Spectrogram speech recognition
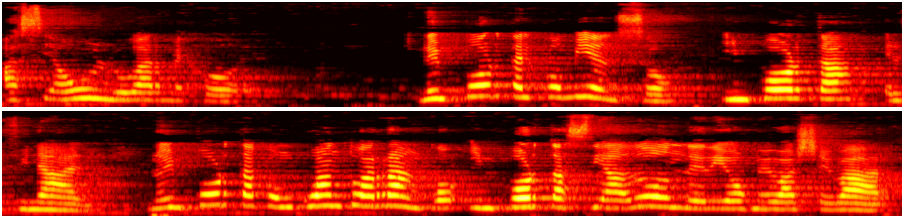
hacia un lugar mejor. No importa el comienzo, importa el final. No importa con cuánto arranco, importa hacia dónde Dios me va a llevar.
